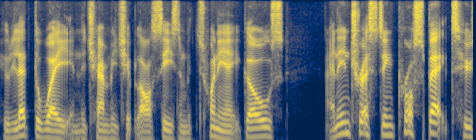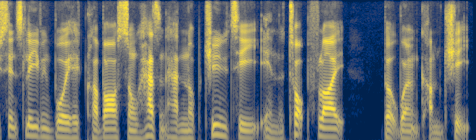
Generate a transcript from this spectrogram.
who led the way in the Championship last season with 28 goals. An interesting prospect who, since leaving boyhood club Arsenal, hasn't had an opportunity in the top flight, but won't come cheap.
